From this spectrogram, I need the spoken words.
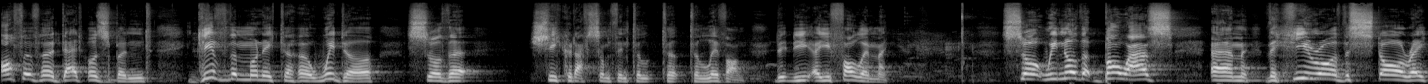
off of her dead husband, give the money to her widow so that she could have something to, to, to live on. You, are you following me? So we know that Boaz, um, the hero of the story,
